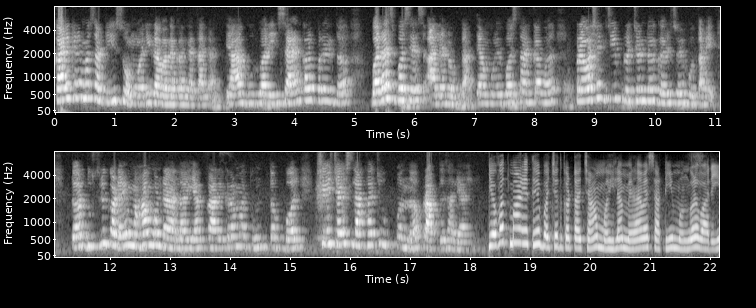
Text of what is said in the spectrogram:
कार्यक्रमासाठी सोमवारी रवाना करण्यात आल्या. त्या गुरुवारी सायंकाळपर्यंत बऱ्याच बसेस आल्या नव्हत्या. त्यामुळे बस स्थानकावर प्रवाशांची प्रचंड गैरसोय होत आहे. तर दुसरीकडे महामंडळाला या कार्यक्रमातून तब्बल शेहेचाळीस लाखाचे उत्पन्न प्राप्त झाले आहे. यवतमाळ येथे बचत गटाच्या महिला मेळाव्यासाठी मंगळवारी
